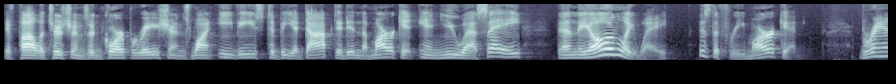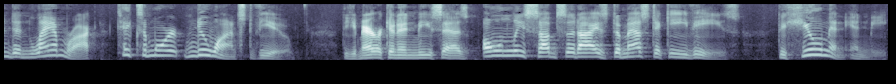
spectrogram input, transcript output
If politicians and corporations want EVs to be adopted in the market in USA, then the only way is the free market. Brandon Lamrock takes a more nuanced view. The American in me says only subsidize domestic EVs. The human in me,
